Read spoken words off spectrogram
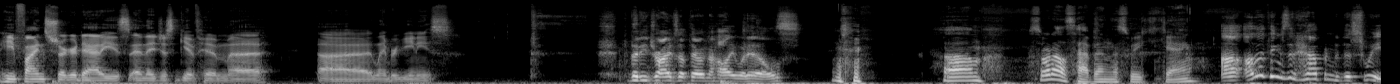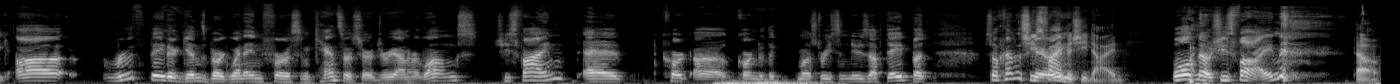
He finds sugar daddies and they just give him uh, uh, Lamborghinis. that he drives up there in the Hollywood Hills. Um, so what else happened this week, gang? Uh, other things that happened this week. Uh, Ruth Bader Ginsburg went in for some cancer surgery on her lungs. She's fine. Uh, cor- uh, according to the most recent news update. But still kind of scary. She's fine, but she died. well, no, she's fine. Oh,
